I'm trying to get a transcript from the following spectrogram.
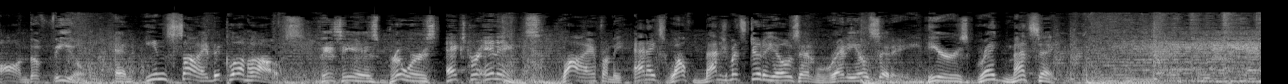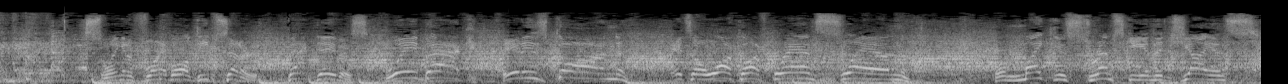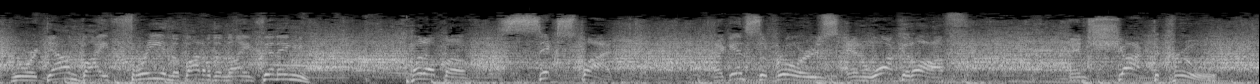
on the field, and inside the clubhouse. This is Brewers Extra Innings, live from the Annex Wealth Management Studios at Radio City. Here's Greg Matzek. Swinging a fly ball deep center. Back Davis. Way back. It is gone. It's a walk-off grand slam for Mike Yastrzemski and the Giants, who were down by three in the bottom of the ninth inning, put up a six spot against the Brewers and walk it off and shock the crew.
